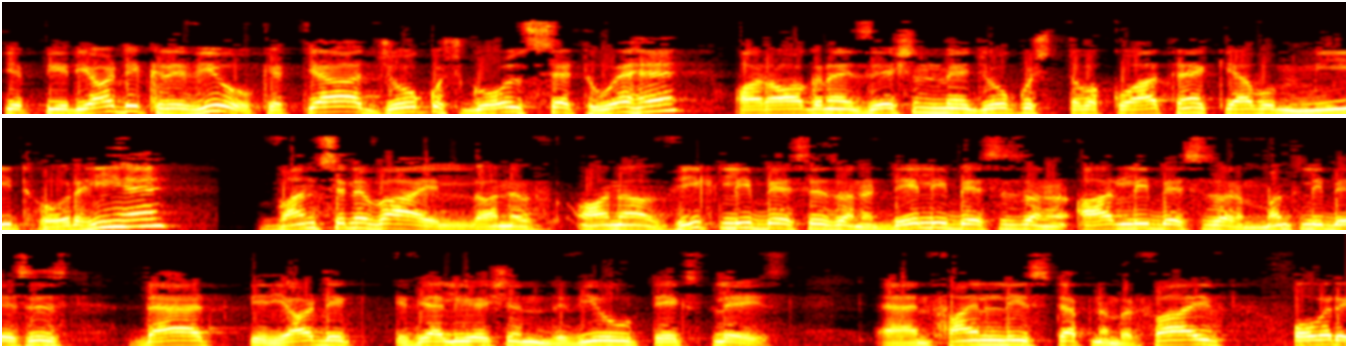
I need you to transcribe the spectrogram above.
کہ پیریوڈک ریویو کہ کیا جو کچھ گول سیٹ ہوئے ہیں اور آرگنائزیشن میں جو کچھ توقعات ہیں کیا وہ میٹ ہو رہی ہیں once in a while on a weekly basis daily base on hourly base monthly basis that periodic evaluation review takes place and finally step number five over a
